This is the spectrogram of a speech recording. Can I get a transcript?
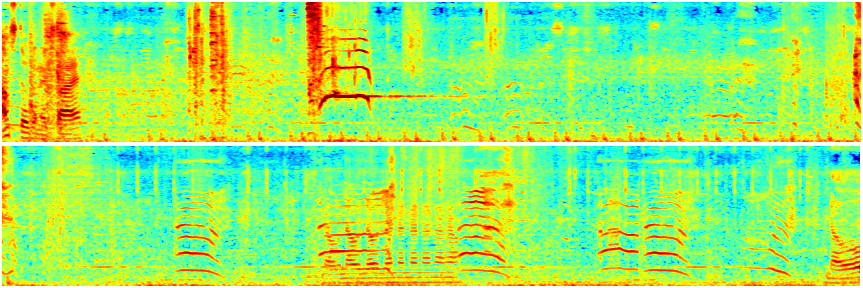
I'm still gonna try. No,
